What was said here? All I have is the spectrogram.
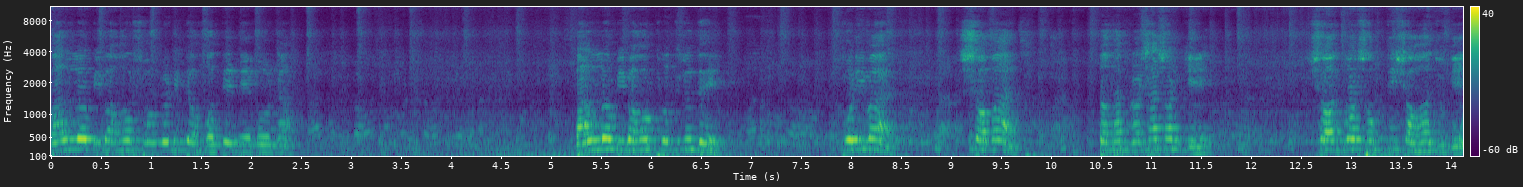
বাল্য বিবাহ সংগঠিত হতে দেব না। বাল্য বিবাহ প্রতিরোধে পরিবার, সমাজ তথা প্রশাসনকে সর্বশক্তি সহযোগে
